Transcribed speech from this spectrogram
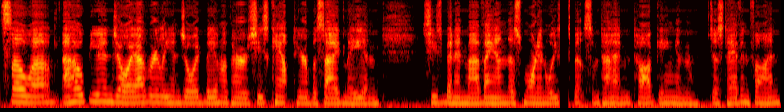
So um, I hope you enjoy. I really enjoyed being with her. She's camped here beside me and she's been in my van this morning. We spent some time talking and just having fun.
